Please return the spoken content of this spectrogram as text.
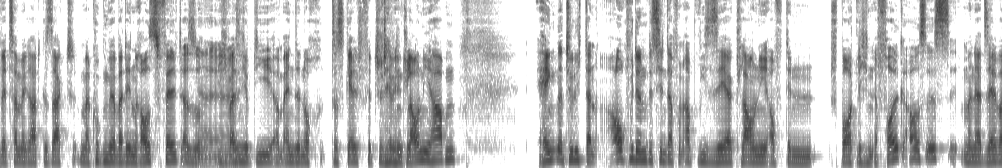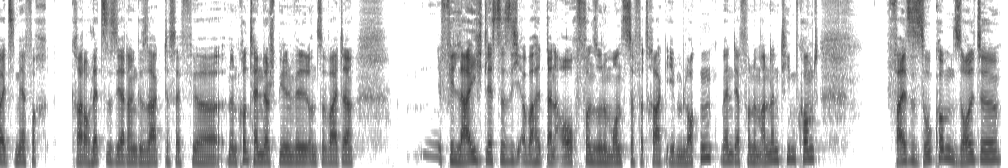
jetzt haben wir gerade gesagt, mal gucken, wer bei denen rausfällt. Also ja, ja. ich weiß nicht, ob die am Ende noch das Geld für Jadavion Clowney haben. Hängt natürlich dann auch wieder ein bisschen davon ab, wie sehr Clowney auf den sportlichen Erfolg aus ist. Man hat selber jetzt mehrfach, gerade auch letztes Jahr dann gesagt, dass er für einen Contender spielen will und so weiter. Vielleicht lässt er sich aber halt dann auch von so einem Monstervertrag eben locken, wenn der von einem anderen Team kommt. Falls es so kommen sollte,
